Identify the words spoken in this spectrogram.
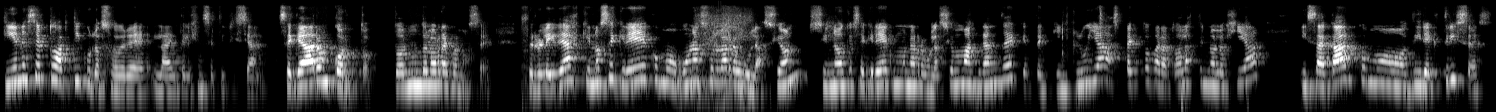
tiene ciertos artículos sobre la inteligencia artificial. Se quedaron cortos, todo el mundo lo reconoce. Pero la idea es que no se cree como una sola regulación, sino que se cree como una regulación más grande que, que incluya aspectos para todas las tecnologías y sacar como directrices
